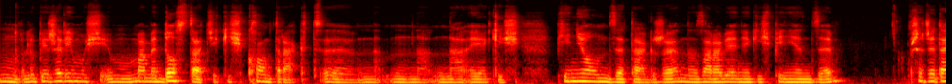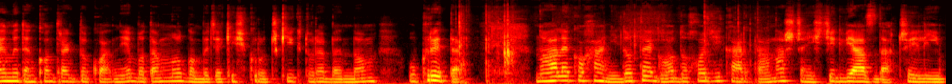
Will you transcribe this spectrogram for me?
mm, lub jeżeli musi, mamy dostać jakiś kontrakt y, na, na, na jakieś pieniądze także, na zarabianie jakichś pieniędzy, przeczytajmy ten kontrakt dokładnie, bo tam mogą być jakieś kruczki, które będą ukryte. No ale kochani, do tego dochodzi karta na szczęście gwiazda, czyli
